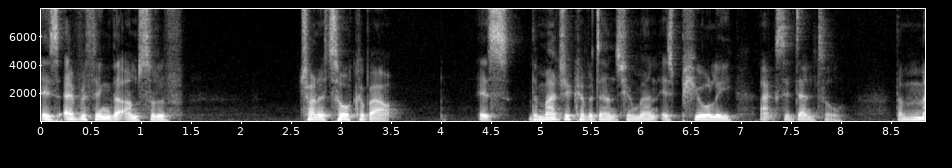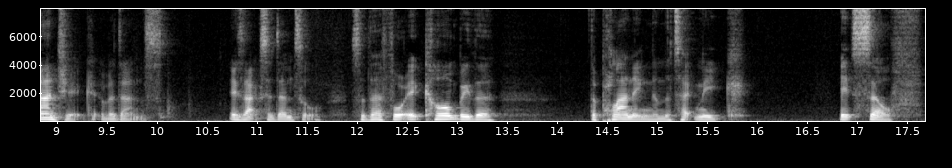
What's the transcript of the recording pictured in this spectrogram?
is everything that I'm sort of trying to talk about it's the magic of a dance, young man, is purely accidental. The magic of a dance is accidental. So therefore, it can't be the the planning and the technique itself,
